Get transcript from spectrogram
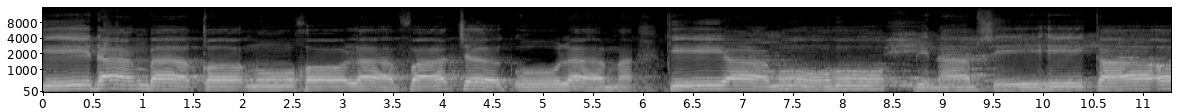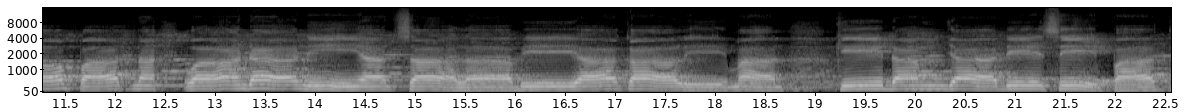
kidam bako mukhalafat cek ulama kiamuhu binafsihi kaopatna wadaniyat salabiyah kaliman. Kidam jadi sifat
